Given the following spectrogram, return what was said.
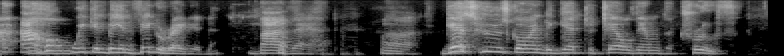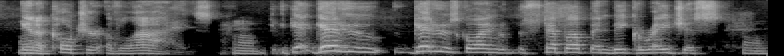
I, I hope Mhm. we can be invigorated by that. Mm. Uh, Guess who's going to get to tell them the truth in a mm, culture of lies? mm, Get, get who, get who's going to step up and be courageous mm,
